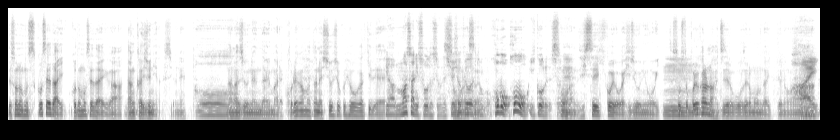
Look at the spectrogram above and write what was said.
でその息子世代子供世代が段階ジュニアですよね。70年代生まれ。これがまたね就職氷河期で。いやまさにそうですよね。就職氷河期とほぼほぼイコールですよね。そうなんです。非正規雇用が非常に多いそうするとこれからの8050問題っていうのは、はい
